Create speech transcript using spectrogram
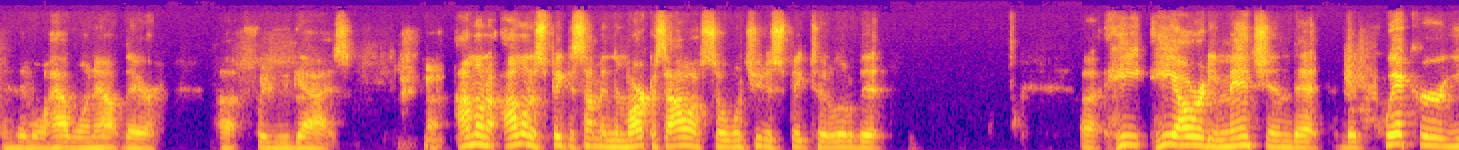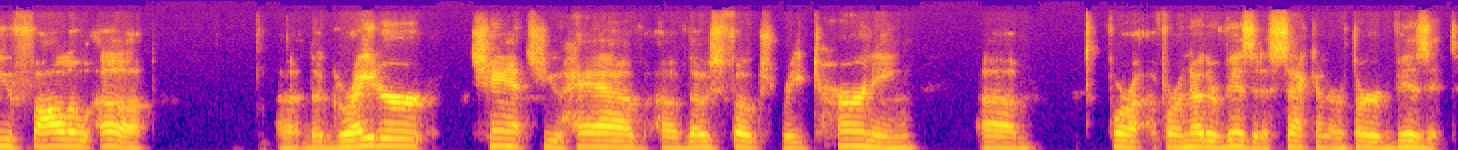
and then we'll have one out there uh, for you guys. I'm gonna I want to speak to something. And Marcus, I also want you to speak to it a little bit. Uh, he he already mentioned that the quicker you follow up, uh, the greater chance you have of those folks returning um, for, for another visit, a second or third visit.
